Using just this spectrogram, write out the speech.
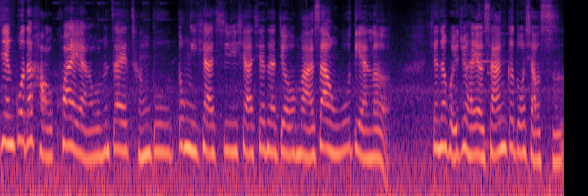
间过得好快呀！我们在成都东一下西一下，现在就马上五点了。现在回去还有三个多小时。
